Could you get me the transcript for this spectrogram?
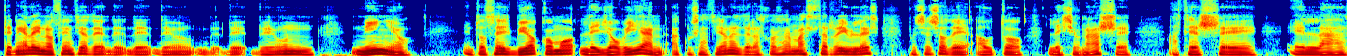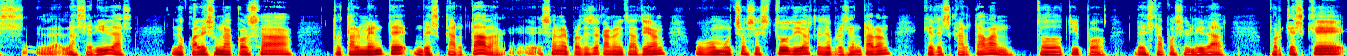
tenía la inocencia de, de, un niño. Entonces vio cómo le llovían acusaciones de las cosas más terribles, pues eso de autolesionarse, hacerse las, las heridas, lo cual es una cosa totalmente descartada. Eso en el proceso de canonización hubo muchos estudios que se presentaron que descartaban todo tipo de esta posibilidad, porque es que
